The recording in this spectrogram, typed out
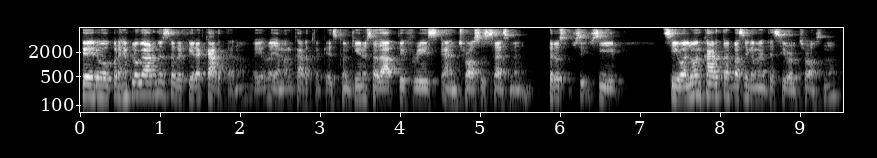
Pero, por ejemplo, Gartner se refiere a CARTA, ¿no? Ellos lo llaman CARTA, que es Continuous Adaptive Risk and Trust Assessment. Pero si, si, si evalúan CARTA, básicamente es Zero Trust, ¿no?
